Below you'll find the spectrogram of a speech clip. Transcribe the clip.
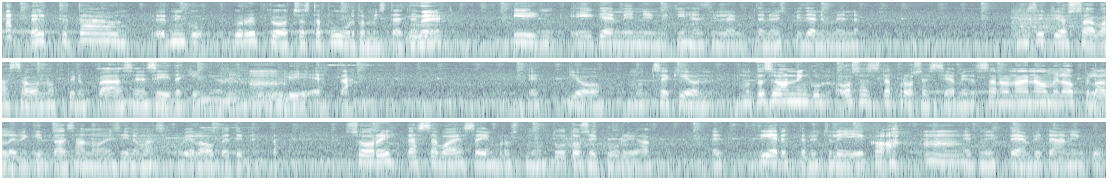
että tää on niin kuin ryppyotsasta puurtamista, että niin. ei, ei tämä mennyt nyt ihan sillä että ne olisi pitänyt mennä. Niin sitten jossain vaiheessa on oppinut pääseen siitäkin jo niin kuin mm. yli, että et, joo, mutta sekin on, mutta se on niin kuin osa sitä prosessia, mitä sanon aina omille oppilaillenikin, tai sanoin siinä vaiheessa, kun vielä opetin, että sori, tässä vaiheessa improsta muuttuu tosi kurjaa. Että tiedätte nyt liikaa, mm. että nyt teidän pitää niin kuin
